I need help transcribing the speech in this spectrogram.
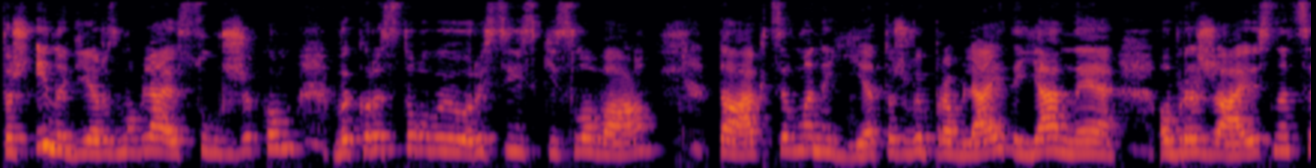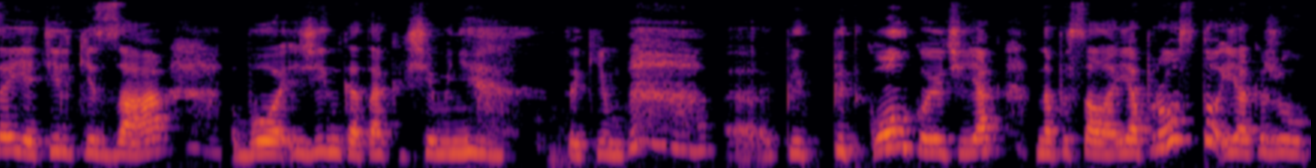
Тож іноді я розмовляю суржиком, використовую російські слова. Так, це в мене є, тож виправляйте. Я не ображаюсь на це, я тільки за, бо жінка так ще мені. Таким е, під, підколкою, чи як написала, я просто, я кажу,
